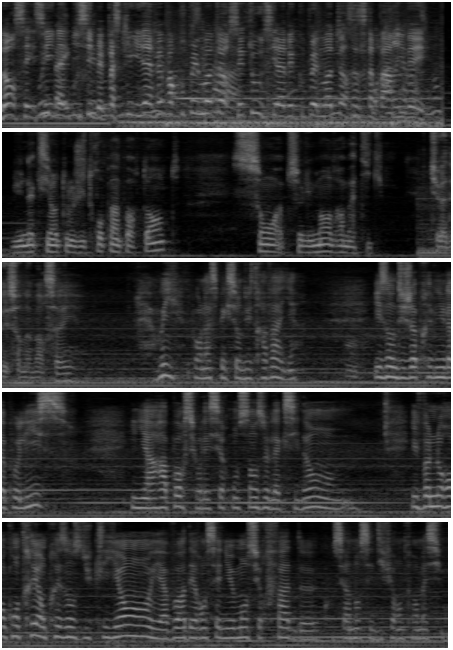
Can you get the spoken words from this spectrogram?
Non, c'est Oui, bah, inadmissible, mais parce qu'il n'avait pas coupé le moteur, c'est tout. S'il avait coupé le moteur, ça serait pas arrivé. D'une accidentologie trop importante sont absolument dramatiques. Tu vas descendre à Marseille? Oui, pour l'inspection du travail. Ils ont déjà prévenu la police. Il y a un rapport sur les circonstances de l'accident. Ils veulent nous rencontrer en présence du client et avoir des renseignements sur FAD euh, concernant ses différentes formations.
